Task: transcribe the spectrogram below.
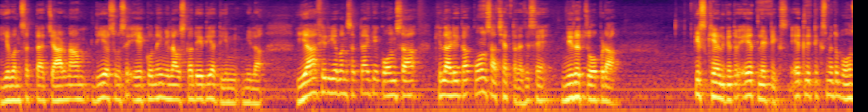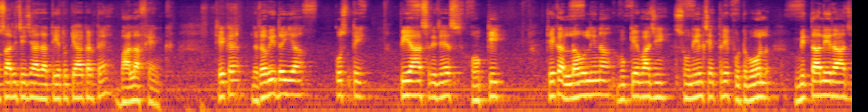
ये बन सकता है, चार नाम दिए, उसमें से एक को नहीं मिला, उसका दे दिया, तीन मिला। या फिर ये बन सकता है कि कौन सा खिलाड़ी का कौन सा क्षेत्र है, जैसे नीरज चोपड़ा, किस खेल के तो एथलेटिक्स। एथलेटिक्स में तो बहुत सारी चीज़ें आ जाती है तो क्या करते हैं? भाला फेंक। ठीक है? रवि दैया कुश्ती पी आर श्रीजेश हॉकी। ठीक है? लवलीना मुक्केबाजी, सुनील छेत्री, फुटबॉल, मिताली राज,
